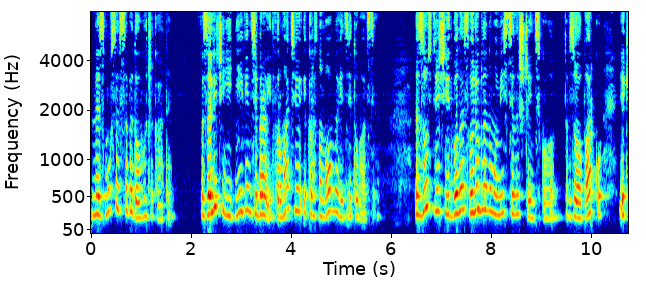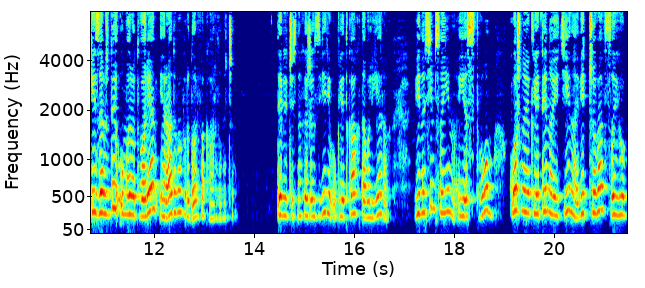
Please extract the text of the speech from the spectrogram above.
не змусив себе довго чекати. За лічені дні він зібрав інформацію і красномовно відзвітувався. Зустріч відбулась в улюбленому місці Лещинського, в зоопарку, який завжди умиротворяв і радував Рудольфа Карловича. Дивлячись на хижих звірів у клітках та вольєрах, він усім своїм єством, кожною клітиною тіла відчував свою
